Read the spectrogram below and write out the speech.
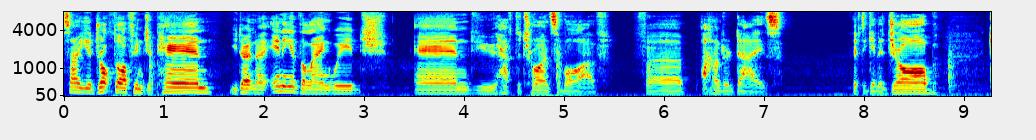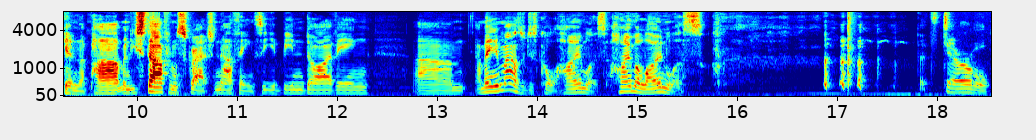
say you're dropped off in Japan, you don't know any of the language, and you have to try and survive for a hundred days. You have to get a job, get an apartment. You start from scratch, nothing. So you've been diving. Um, I mean, you might as well just call it homeless, home aloneless. That's terrible.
